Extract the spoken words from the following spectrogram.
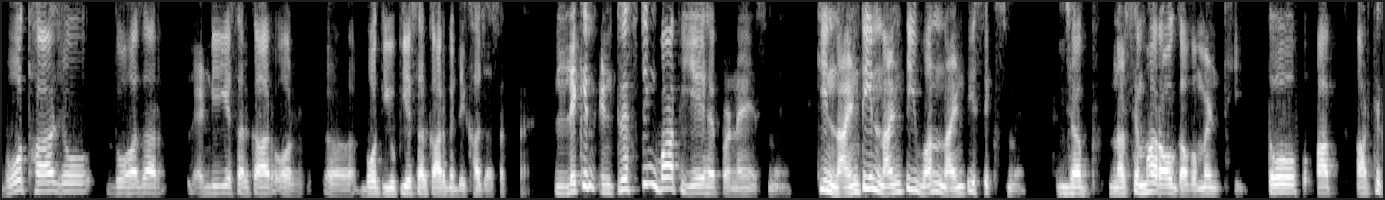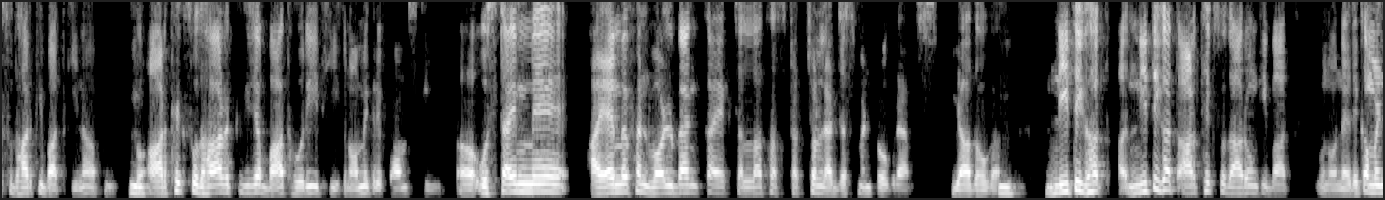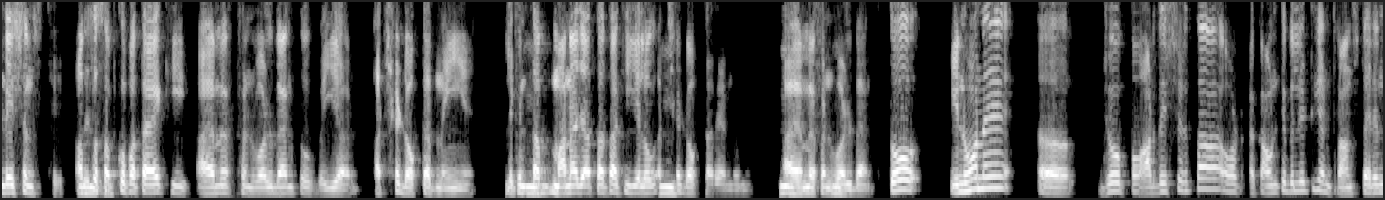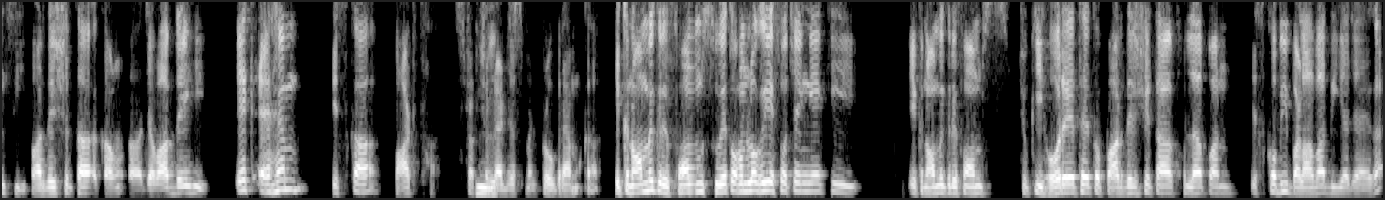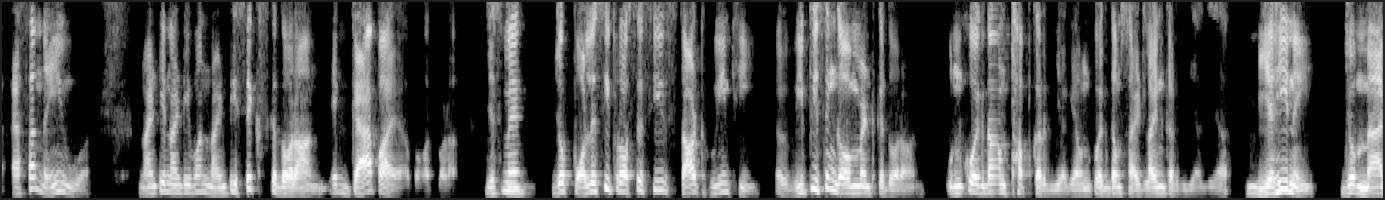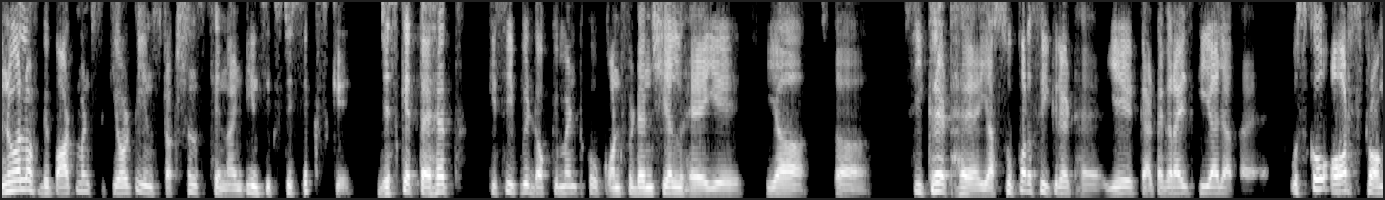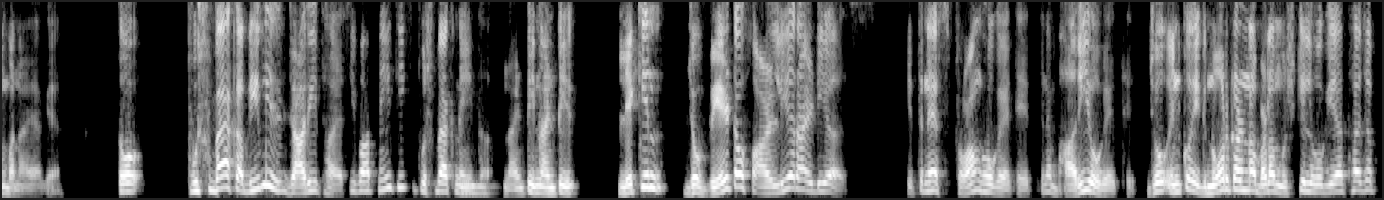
वो था जो 2000 एनडीए सरकार और बहुत यूपीए सरकार में देखा जा सकता है लेकिन इंटरेस्टिंग बात यह है प्रणय इसमें कि 1991-96 में जब नरसिम्हा राव गवर्नमेंट थी तो आप आर्थिक सुधार की बात की ना आपने तो हम्म। आर्थिक सुधार की जब बात हो रही थी इकोनॉमिक रिफॉर्म्स की उस टाइम में आईएमएफ एंड वर्ल्ड बैंक का एक चल रहा था स्ट्रक्चरल एडजस्टमेंट प्रोग्राम्स याद होगा। हम्म। नीतिगत नीतिगत आर्थिक सुधारों की बात उन्होंने रिकमेंडेशन थे। अब तो सबको पता है कि आईएमएफ एंड वर्ल्ड बैंक तो भैया अच्छे डॉक्टर नहीं है लेकिन तब हम्म। माना जाता था कि ये लोग अच्छे डॉक्टर हैं दोनों आईएमएफ एंड वर्ल्ड बैंक तो इन्होंने जो पारदर्शिता और अकाउंटेबिलिटी एंड ट्रांसपेरेंसी पारदर्शिता जवाबदेही एक अहम इसका पार्ट था स्ट्रक्चरल एडजस्टमेंट प्रोग्राम का। इकोनॉमिक रिफॉर्म्स हुए तो हम लोग ये सोचेंगे कि इकोनॉमिक रिफॉर्म्स चूँकि हो रहे थे तो पारदर्शिता खुलापन इसको भी बढ़ावा दिया जाएगा। ऐसा नहीं हुआ। 1991-96 के दौरान एक गैप आया बहुत बड़ा जिसमें हम्म। जो पॉलिसी प्रोसेस स्टार्ट हुई थी वीपी सिंह गवर्नमेंट के दौरान उनको एकदम ठप कर दिया गया उनको एकदम साइडलाइन कर दिया गया। हम्म। यही नहीं जो manual of department security instructions थे 1966 के जिसके तहत किसी भी डॉक्यूमेंट को कॉन्फिडेंशियल है ये या सीक्रेट है या सुपर सीक्रेट है ये कैटेगराइज किया जाता है उसको और स्ट्रॉन्ग बनाया गया तो पुशबैक अभी भी जारी था ऐसी बात नहीं थी कि पुशबैक नहीं था 1990 हम्म। लेकिन जो वेट ऑफ़ अर्लियर आइडियाज़ इतने स्ट्रांग हो गए थे इतने भारी हो गए थे जो इनको इग्नोर करना बड़ा मुश्किल हो गया था जब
